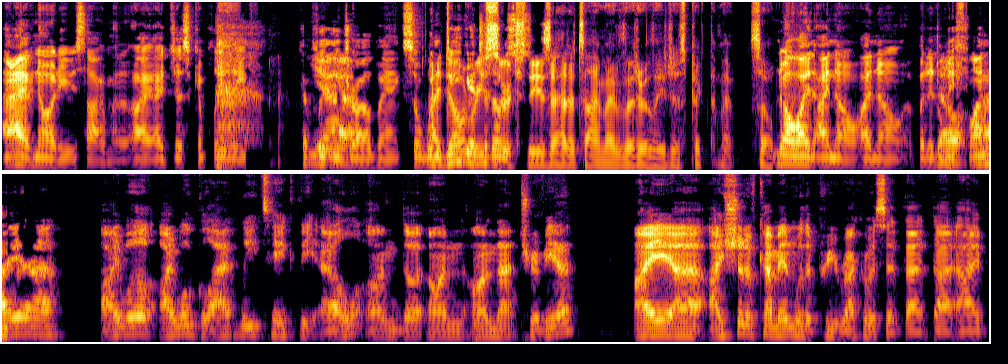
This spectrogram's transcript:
And I have no idea what he's talking about. I, I just completely completely Yeah. draw blank. So when I don't get research to those, these ahead of time. I literally just pick them up. So no, I, I know, I know, but it'll No, be fun. I, uh, I will I will gladly take the L on the on on that trivia. I uh, I should have come in with a prerequisite that, that I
